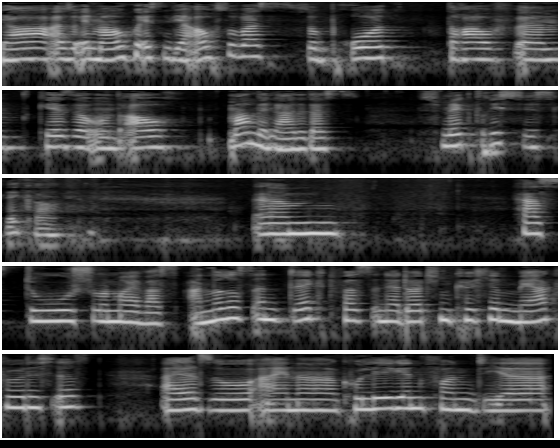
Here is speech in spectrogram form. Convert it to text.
ja, also in Marokko essen wir auch sowas, so Brot drauf, ähm, Käse und auch Marmelade. Das schmeckt richtig lecker. Ähm, hast du schon mal was anderes entdeckt, was in der deutschen Küche merkwürdig ist? Also eine Kollegin von dir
